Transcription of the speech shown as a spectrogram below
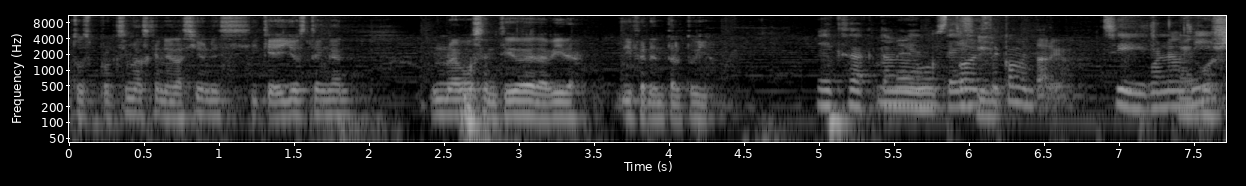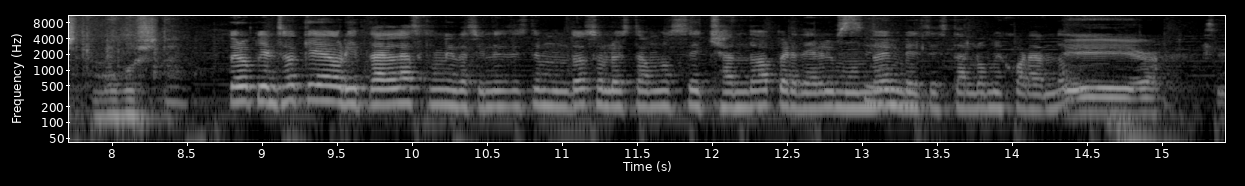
tus próximas generaciones y que ellos tengan un nuevo sentido de la vida, diferente al tuyo. Exactamente. Me gustó Sí. ese comentario. Sí, bueno, a Me mí. gusta, me gusta. Pero pienso que ahorita las generaciones de este mundo solo estamos echando a perder el mundo Sí. en vez de estarlo mejorando. Eh, sí.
